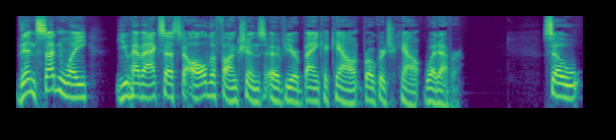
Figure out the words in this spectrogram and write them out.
then suddenly you have access to all the functions of your bank account, brokerage account, whatever. So,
